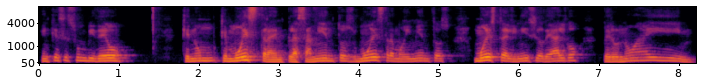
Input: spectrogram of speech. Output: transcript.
en que ese es un video que, no, que muestra emplazamientos, muestra movimientos, muestra el inicio de algo, pero no hay,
